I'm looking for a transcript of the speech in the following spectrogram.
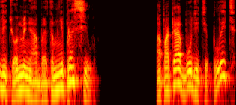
ведь он меня об этом не просил. А пока будете плыть,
